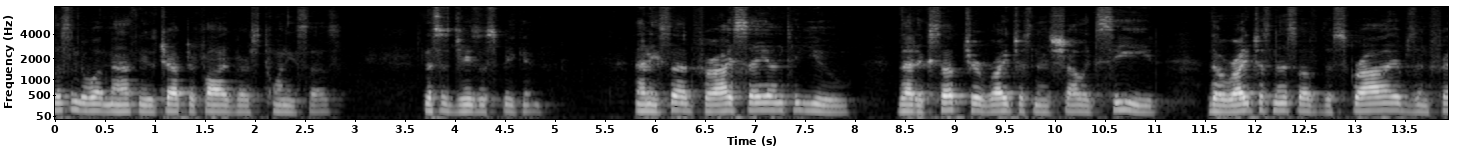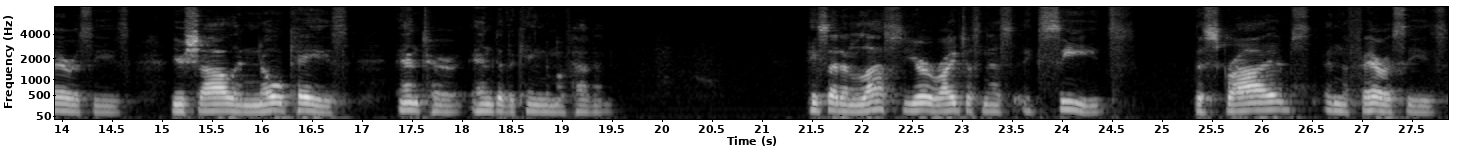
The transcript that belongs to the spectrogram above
Listen to what Matthew chapter 5 verse 20 says. This is Jesus speaking. And he said, "For I say unto you that except your righteousness shall exceed the righteousness of the scribes and Pharisees, you shall in no case enter into the kingdom of heaven." He said, "Unless your righteousness exceeds the scribes and the Pharisees,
